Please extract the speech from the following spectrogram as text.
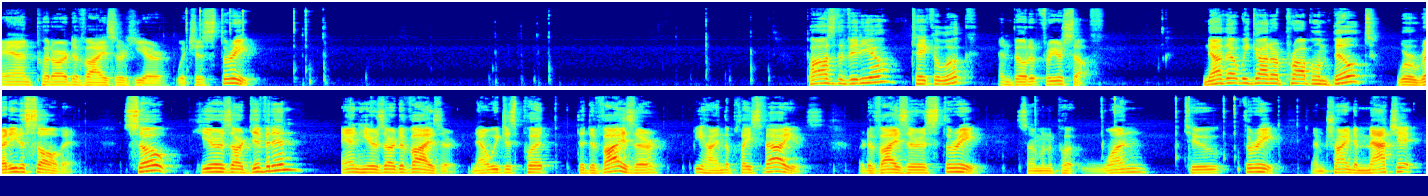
And put our divisor here, which is 3. Pause the video, take a look, and build it for yourself. Now that we got our problem built, we're ready to solve it. So here's our dividend and here's our divisor. Now we just put the divisor behind the place values. Our divisor is 3. So I'm going to put 1, 2, 3. I'm trying to match it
